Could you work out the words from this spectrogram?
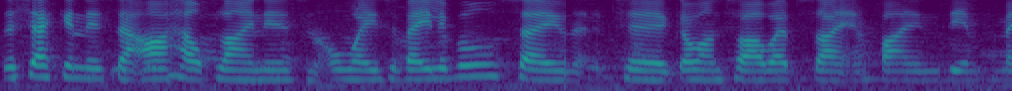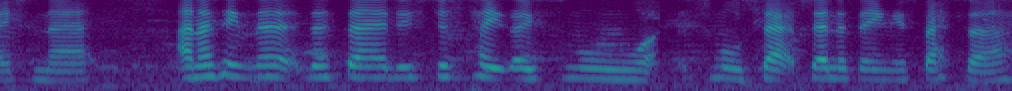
The second is that our helpline is always available, so to go onto our website and find the information there. And I think that the third is just take those small small steps. Anything is better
